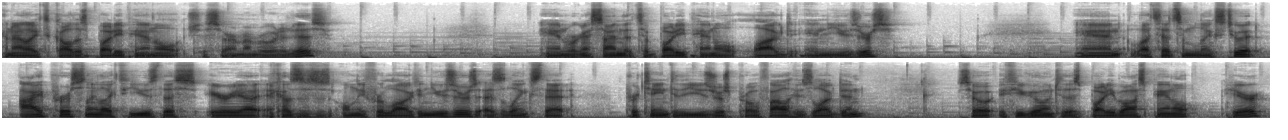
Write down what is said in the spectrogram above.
And I like to call this buddy panel just so I remember what it is. And we're going to assign that to buddy panel logged in users. And let's add some links to it. I personally like to use this area because this is only for logged in users as links that pertain to the user's profile who's logged in. So if you go into this BuddyBoss panel here,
